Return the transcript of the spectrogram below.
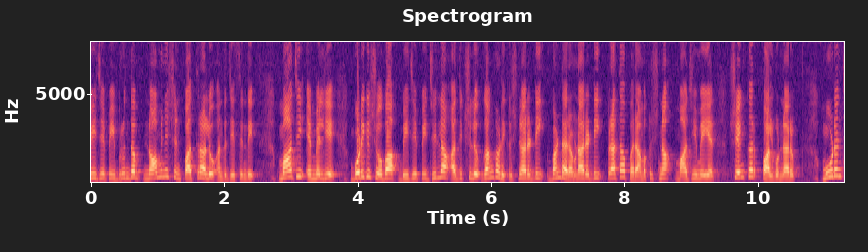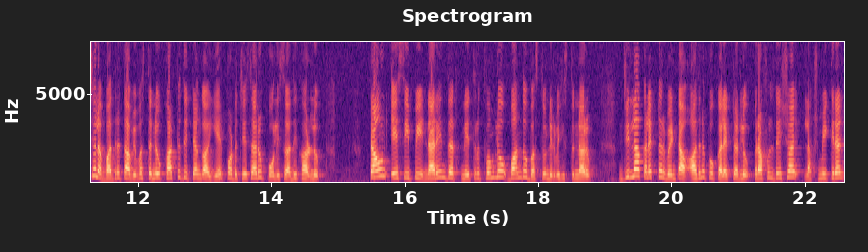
బీజేపీ బృందం నామినేషన్ పత్రాలు అందజేసింది. మాజీ ఎమ్మెల్యే బొడిగి శోభ బీజేపీ జిల్లా అధ్యక్షులు గంగాడి కృష్ణారెడ్డి బండ రమణారెడ్డి ప్రతాప రామకృష్ణ మాజీ మేయర్ శంకర్ పాల్గొన్నారు. మూడంచెల భద్రతా వ్యవస్థను కట్టుదిట్టంగా ఏర్పాటు చేశారు పోలీసు అధికారులు. టౌన్ ఏసీపీ నరేందర్ నేతృత్వంలో బందోబస్తు నిర్వహిస్తున్నారు. జిల్లా కలెక్టర్ వెంట అదనపు కలెక్టర్లు ప్రఫుల్ దేశాయ్ లక్ష్మీకిరణ్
